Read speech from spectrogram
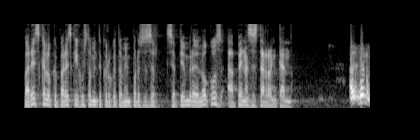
parezca lo que parezca, y justamente creo que también por eso es septiembre de locos, apenas está arrancando. Ah, bueno,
